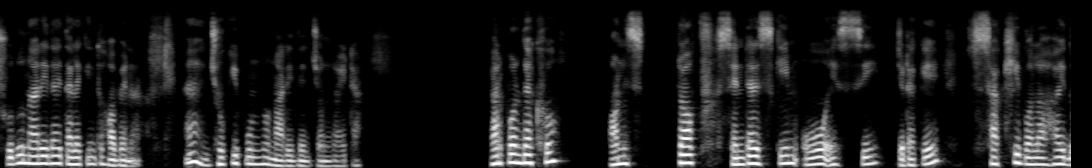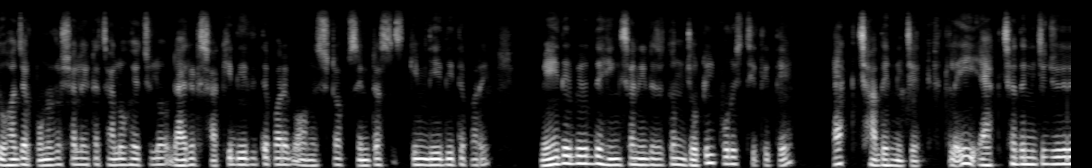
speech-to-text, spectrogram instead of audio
শুধু নারী দেয় তাহলে কিন্তু হবে না। হ্যাঁ? ঝুঁকিপূর্ণ নারীদের জন্য এটা। তারপর দেখো one stop centre scheme OSC যেটাকে সাক্ষী বলা হয় ২০১৫ সালে এটা চালু হয়েছিল। ডাইরেক্ট সাক্ষী দিয়ে দিতে পারে বা অন স্টপ সেন্টার স্কিম দিয়ে দিতে পারে। মেয়েদের বিরুদ্ধে হিংসা, নির্যাতন জটিল পরিস্থিতিতে এক ছাদের নিচে। তাহলে এই এক ছাদের নিচে যদি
